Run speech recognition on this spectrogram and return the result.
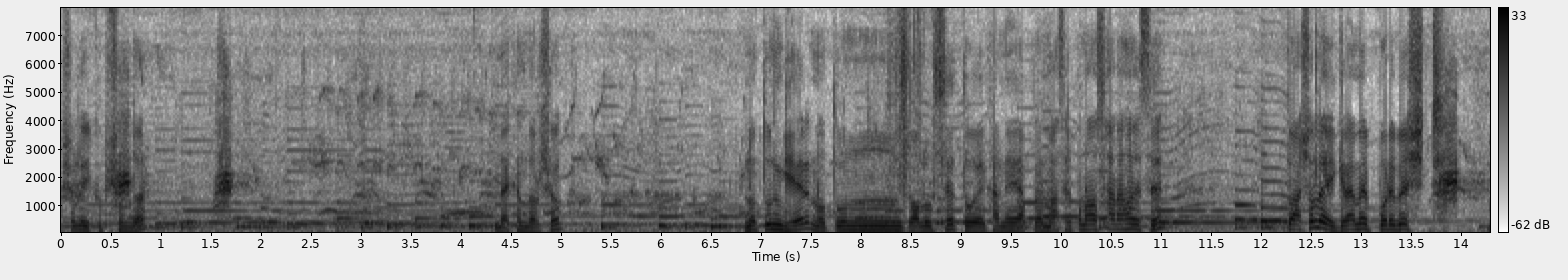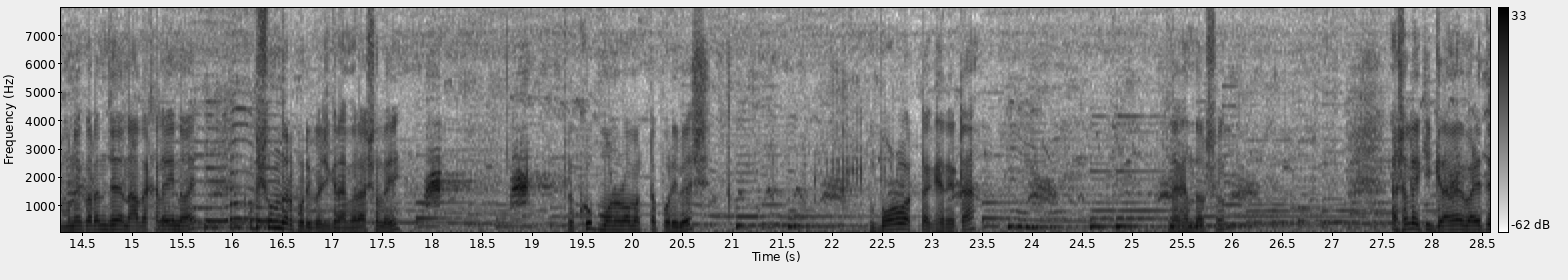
আসলেই খুব সুন্দর। দেখেন দর্শক নতুন ঘের, নতুন জল উঠছে, তো এখানে আপনার মাছের পোনাও ছাড়া হয়েছে। তো আসলে গ্রামের পরিবেশ মনে করেন যে না দেখালেই নয়, খুব সুন্দর পরিবেশ গ্রামের আসলেই। খুব মনোরম একটা পরিবেশ। বড় একটা ঘের এটা। দেখেন দর্শক, আসলে কি গ্রামের বাড়িতে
